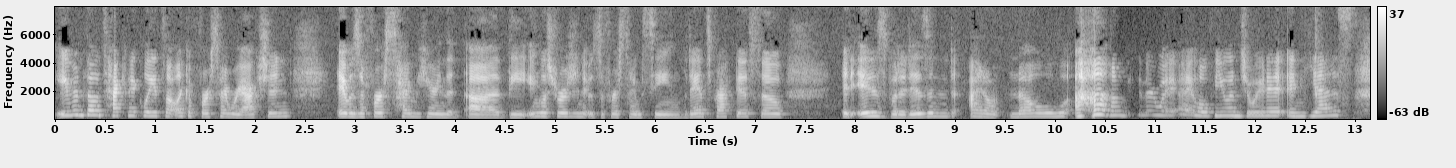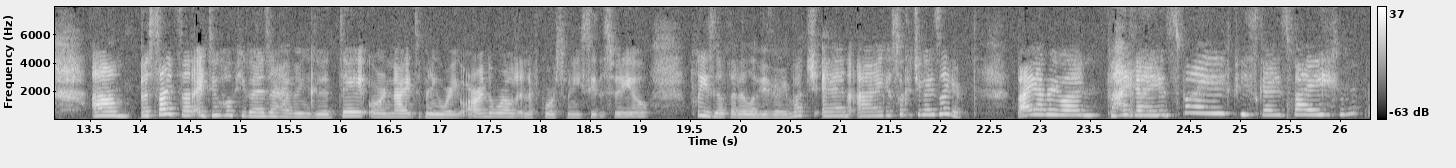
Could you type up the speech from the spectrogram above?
even though technically it's not like a first time reaction it was the first time hearing the uh the english version it was the first time seeing the dance practice so it is but it isn't. I don't know. Um either way i hope you enjoyed it and yes. Um besides that i do hope you guys are having a good day or night depending where you are in the world and of course when you see this video please note that i love you very much and i guess i'll catch you guys later. Bye everyone. Bye guys. Bye. Peace guys. Bye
